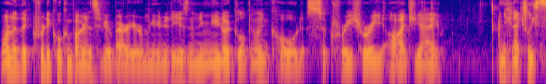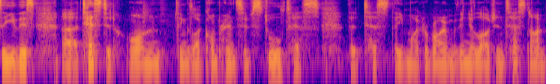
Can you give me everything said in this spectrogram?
One of the critical components of your barrier immunity is an immunoglobulin called secretory IgA. And you can actually see this uh, tested on things like comprehensive stool tests that test the microbiome within your large intestine.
